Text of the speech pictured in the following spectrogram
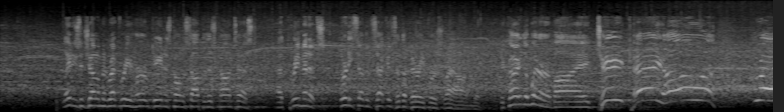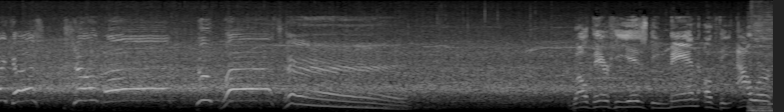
Ladies and gentlemen, referee Herb Dean has called a stop to this contest at 3 minutes, 37 seconds of the very first round. Declaring the winner by TKO, Dricus Silva Du Plessis. Well, there he is, the man of the hour.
